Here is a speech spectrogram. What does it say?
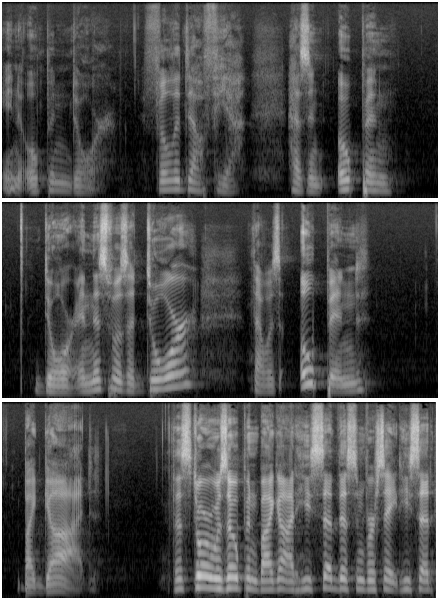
an open door. Philadelphia has an open door. And this was a door that was opened by God. This door was opened by God. He said this in verse 8. He said,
